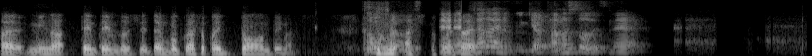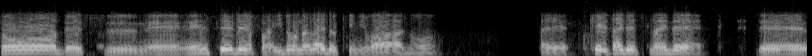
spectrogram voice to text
あ、はい、みんな点々として、でも僕はそこにドーンといます。そうですね。社内の雰囲気は楽しそうですね。そうですね。遠征でやっぱ移動長い時には、あの、えー、携帯でつないで、で、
